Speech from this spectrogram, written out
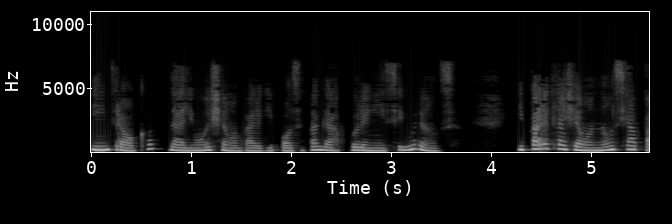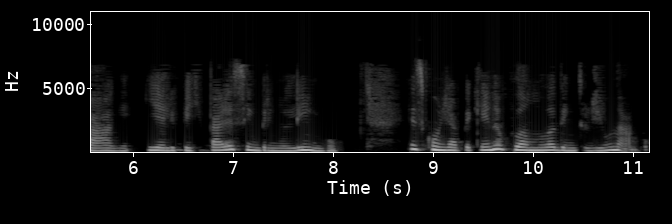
E, em troca, dá-lhe uma chama para que possa pagar, porém em segurança. E para que a chama não se apague e ele fique para sempre no limbo, esconde a pequena flâmula dentro de um nabo.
